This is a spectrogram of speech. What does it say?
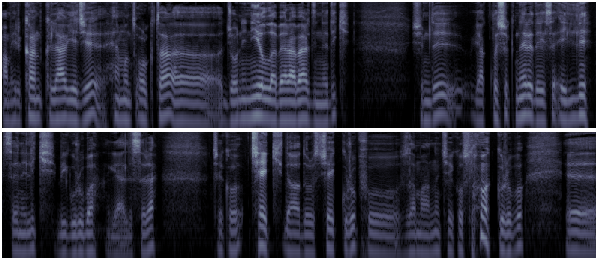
Amerikan klavyeci Hammond Ork'ta Johnny Neal'la beraber dinledik. Şimdi yaklaşık neredeyse 50 senelik bir gruba geldi sıra. Çeko, Çek daha doğrusu Çek grup zamanının Çekoslovak grubu. E,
